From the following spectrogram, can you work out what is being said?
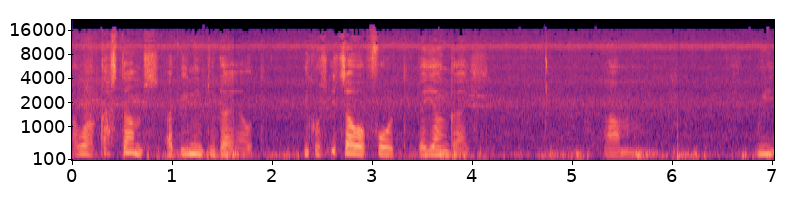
Our customs are beginning to die out because it's our fault, the young guys. Um, we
